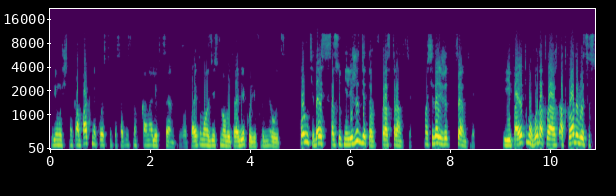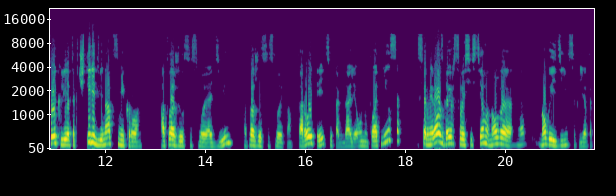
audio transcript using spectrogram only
преимущественно компактной кости, то, соответственно, в канале в центре. Вот поэтому он здесь в новой трабекуле формируется. Помните, да, если сосуд не лежит где-то в пространстве, он всегда лежит в центре. И поэтому вот откладывается слой клеток 4-12 микрон. Отложился слой 1, отложился слой там, 2, 3 и так далее. Он уплотнился, сформировалась гаверсовая система, новая, да, новые единицы клеток.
